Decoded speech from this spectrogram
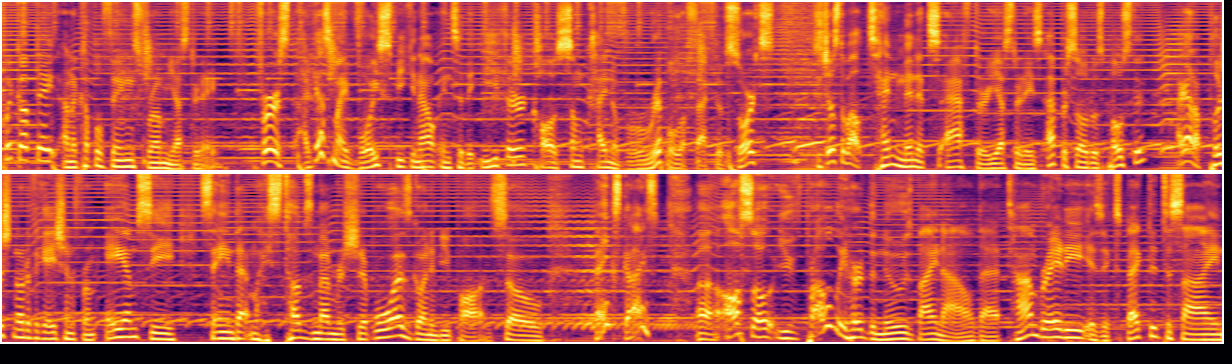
Quick update on a couple things from yesterday. First, I guess my voice speaking out into the ether caused some kind of ripple effect of sorts. Because just about 10 minutes after yesterday's episode was posted, I got a push notification from AMC saying that my Stubs membership was going to be paused. So Thanks, guys. Uh, also, you've probably heard the news by now that Tom Brady is expected to sign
